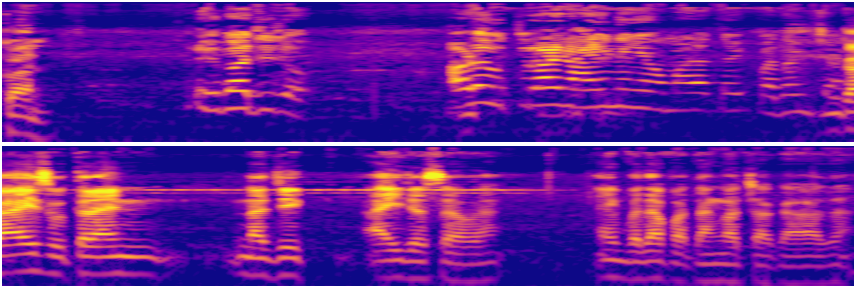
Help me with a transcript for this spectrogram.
કોણ? એ બાજુ જો. અરે ઉત્તરાયણ આવી નહીં અમારા તો પતંગ ગાઈસ ઉત્તરાયણ નજીક આવી જશે હવે. અહીં બધા પતંગો ચગાવે છે.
